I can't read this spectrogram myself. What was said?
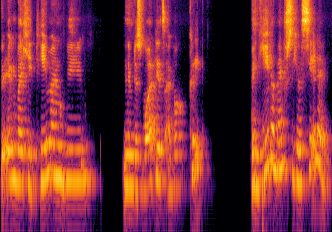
für irgendwelche Themen wie, nimm das Wort jetzt einfach Krieg. Wenn jeder Mensch sich als Seele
